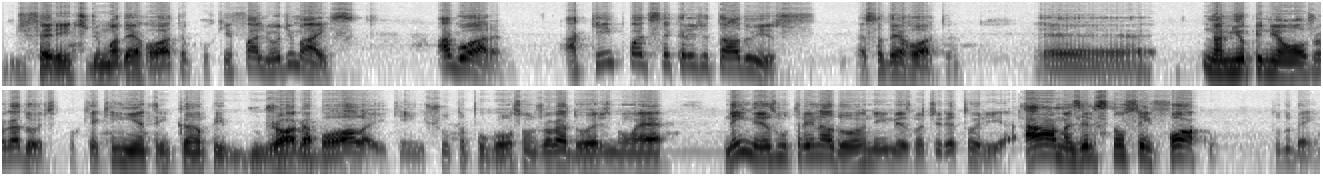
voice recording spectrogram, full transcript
diferente de uma derrota, porque falhou demais. Agora, a quem pode ser acreditado isso, essa derrota? É, na minha opinião, aos jogadores, porque quem entra em campo e joga a bola e quem chuta para o gol são os jogadores, não é nem mesmo o treinador, nem mesmo a diretoria. Ah, mas eles estão sem foco. Tudo bem.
